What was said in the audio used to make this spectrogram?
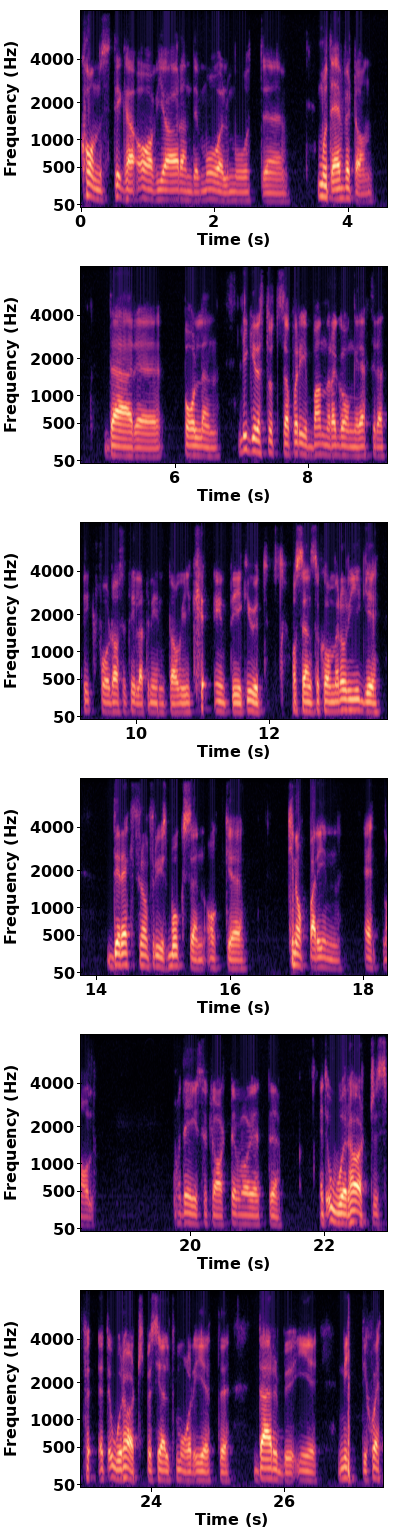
konstiga avgörande mål mot, eh, mot Everton. Där eh, bollen ligger och studsar på ribban några gånger efter att Pickford har sett till att den inte, gick, inte gick ut. Och sen så kommer Origi direkt från frysboxen och eh, knoppar in 1-0. Och det är ju såklart, det var ju ett, eh, ett, oerhört, ett oerhört speciellt mål i ett eh, derby i 96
